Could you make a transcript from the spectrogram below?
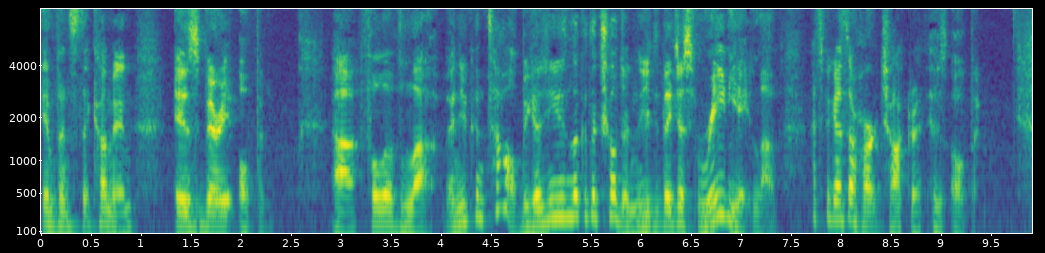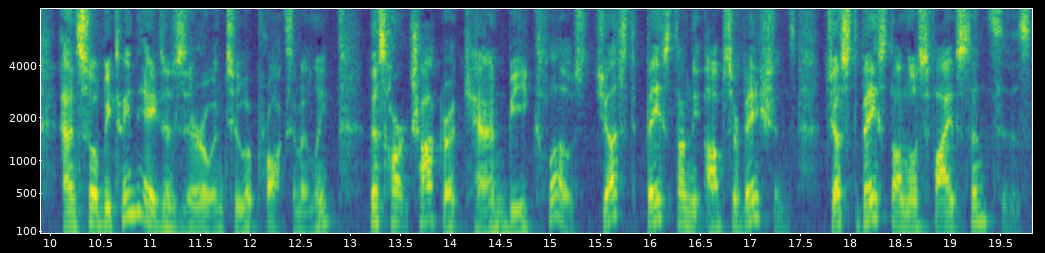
infants that come in is very open. Uh, full of love and you can tell because you look at the children they just radiate love that's because their heart chakra is open and so between the age of 0 and 2 approximately, this heart chakra can be closed just based on the observations, just based on those five senses.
